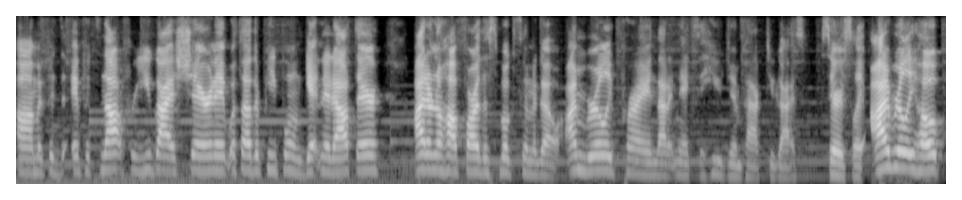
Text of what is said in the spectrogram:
Um, if it's if it's not for you guys sharing it with other people and getting it out there, I don't know how far this book's gonna go. I'm really praying that it makes a huge impact, you guys. Seriously, I really hope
